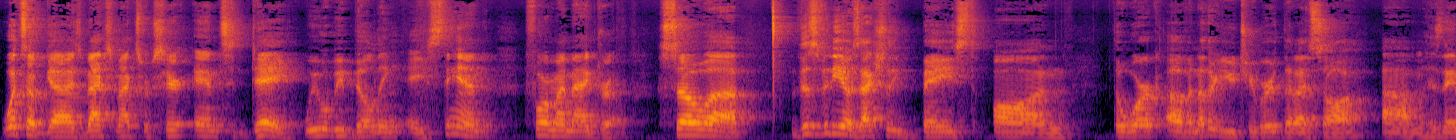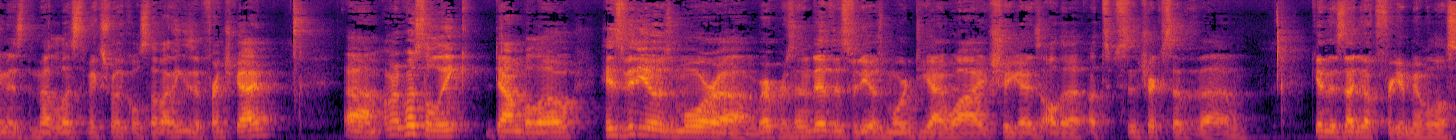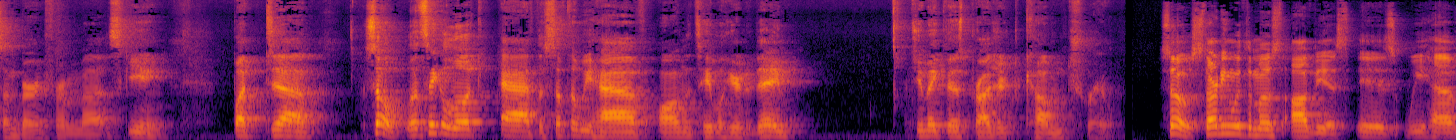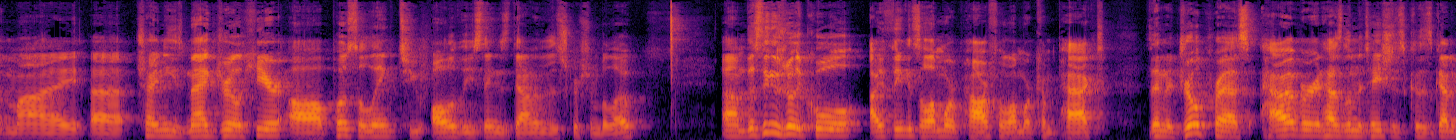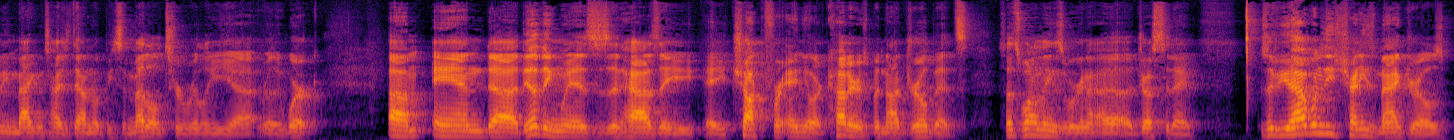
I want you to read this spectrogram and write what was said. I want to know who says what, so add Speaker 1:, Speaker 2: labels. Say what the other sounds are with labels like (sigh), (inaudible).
Speaker 1: What's up guys, Max MaksWerks here, and today we will be building a stand for my mag drill. So uh, this video is actually based on the work of another YouTuber that I saw. Um, his name is The Metalist, makes really cool stuff. I think he's a French guy. Um, I'm gonna post a link down below. His video is more um, representative. This video is more DIY, show you guys all the tips and tricks of um, getting this done. You'll have to forgive me. I'm a little sunburned from uh, skiing. But uh, so let's take a look at the stuff that we have on the table here today to make this project come true. So starting with the most obvious is we have my uh, Chinese mag drill here. I'll post a link to all of these things down in the description below. Um, this thing is really cool. I think it's a lot more powerful, a lot more compact than a drill press. However, it has limitations because it's got to be magnetized down to a piece of metal to really uh, really work. Um, and uh, the other thing is, is it has a, a chuck for annular cutters, but not drill bits. So that's one of the things we're going to uh, address today. So if you have one of these Chinese mag drills,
